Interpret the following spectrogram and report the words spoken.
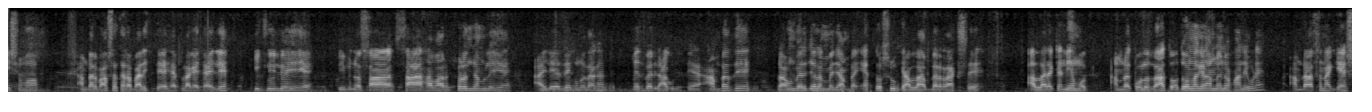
এই সময় আমরা ব্যবসা ছাড়া বাড়িতে হেপ লাগাইতে আইলে টিকলি লইয়ে, বিভিন্ন চা চা খাবার সরঞ্জাম লইয়ে আইলে যে কোনো জায়গা মেজ বাড়িতে আগুন দিতে আমরা যে ব্রাহ্মণবাড়ি জেলার মধ্যে আমরা এত সুখে আল্লাহ আপনার রাখছে, আল্লাহর একটা নিয়ামত। আমরা কোনো রাত অদল লাগে এনে পানি উড়ে, আমরা আছে না গ্যাস,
